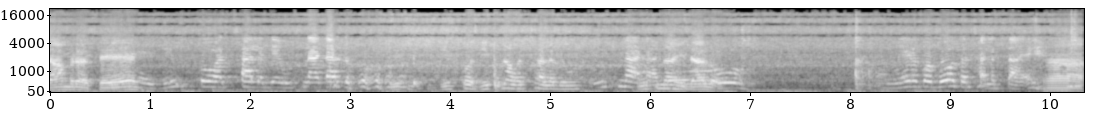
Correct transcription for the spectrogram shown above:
रामरस है जिसको अच्छा लगे उतना डालो जिस- जिसको जितना अच्छा लगे उस- उतना डालो उतना ही डालो। मेरे को बहुत अच्छा लगता है हाँ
